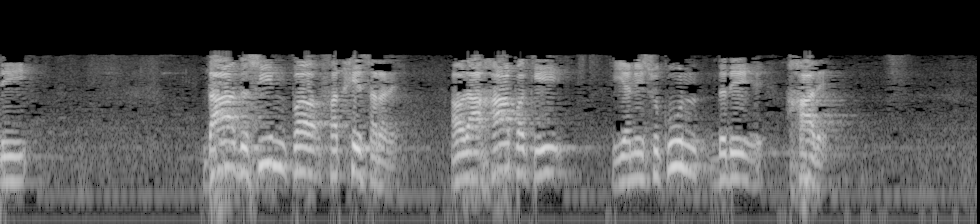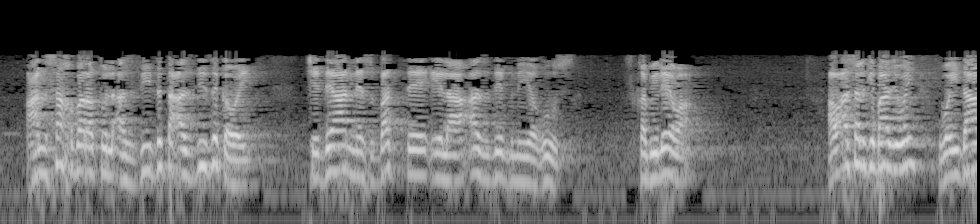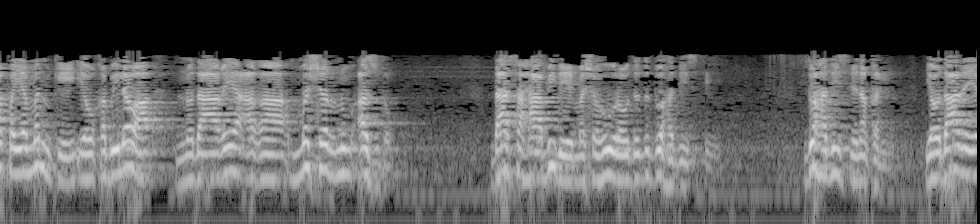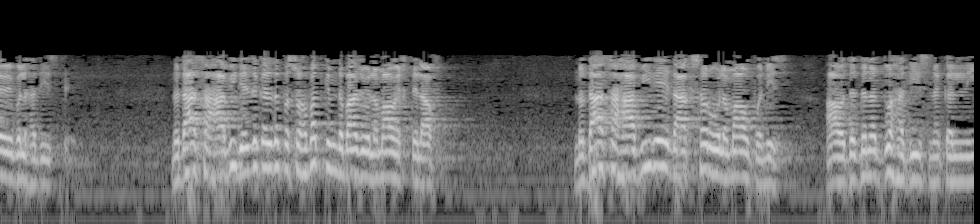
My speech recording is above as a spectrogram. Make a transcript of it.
دی دا د سین په فتح سره ده او دا خا پکې یعنی سکون د دې خاره عن صخبرت الازدی د تازدی ز کوي چې دا نسبت ته الی ازد ابن یغوس قبیله وا او اصل کې بازي وای وای دا په یمن کې یو قبيله وا نو داغه اغا مشر نوم ازدو دا صحابي دی مشهور او د دو حدیث دی دو حدیث دی نقل یو دا دی یو بل حدیث دی نو دا صحابي دی ذکر د په صحبت کې د باز علماو اختلاف نو دا صحابي دی د اکثر علماو په نس او د دنه دو حدیث نقل ني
